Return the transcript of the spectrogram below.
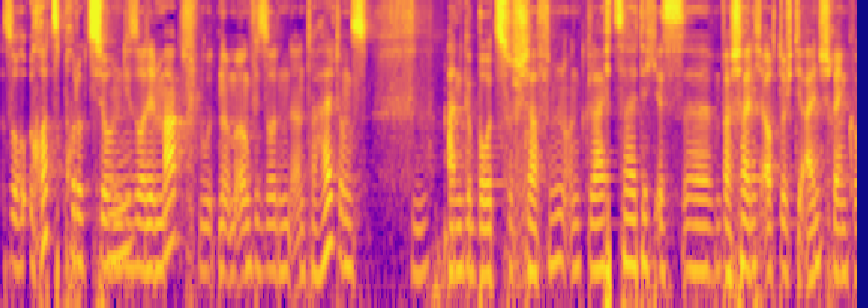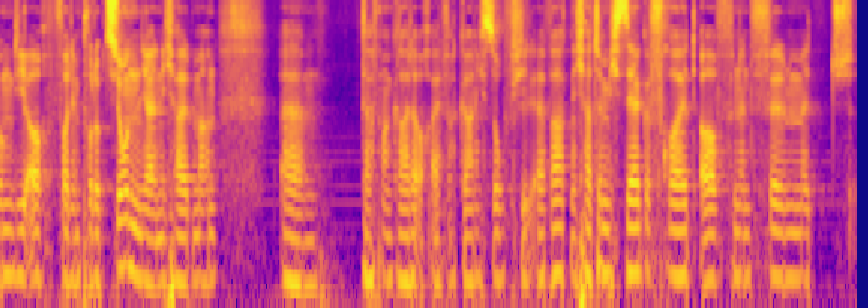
so Rotzproduktionen, die so den Markt fluten, um irgendwie so ein Unterhaltungsangebot zu schaffen und gleichzeitig ist äh, wahrscheinlich auch durch die Einschränkungen, die auch vor den Produktionen ja nicht halt machen, ähm, darf man gerade auch einfach gar nicht so viel erwarten. Ich hatte mich sehr gefreut auf einen Film mit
